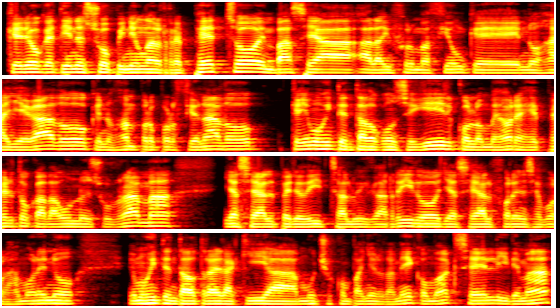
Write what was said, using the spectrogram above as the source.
creo que tiene su opinión al respecto en base a, la información que nos ha llegado, que nos han proporcionado, que hemos intentado conseguir con los mejores expertos, cada uno en su rama, ya sea el periodista Luis Garrido, ya sea el forense Borja Moreno. Hemos intentado traer aquí a muchos compañeros también, como Axel y demás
